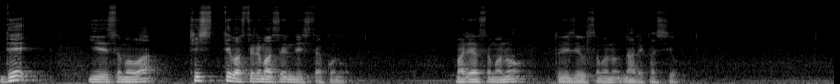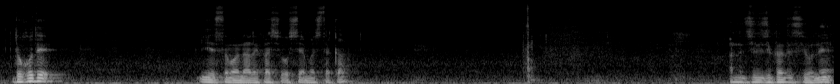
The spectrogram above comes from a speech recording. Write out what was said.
でイエス様は決して忘れませんでした。このマリア様のとイゼウス様の慣れかしを。どこでイエス様は慣れかしをおっしゃいましたか？あの十字架ですよね。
